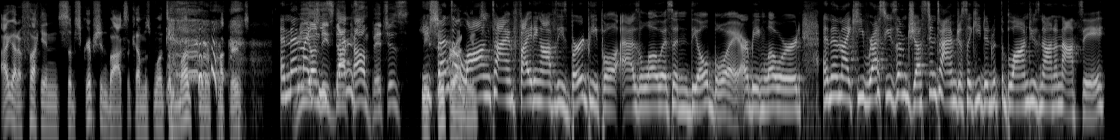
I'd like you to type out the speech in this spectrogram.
I got a fucking subscription box that comes once a month, motherfuckers. And then like he spends, MeUndies.com, bitches. he These spends a undies. long time fighting off these bird people as Lois and the old boy are being lowered. And then like he rescues them just in time, just like he did with the blonde who's not a Nazi.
